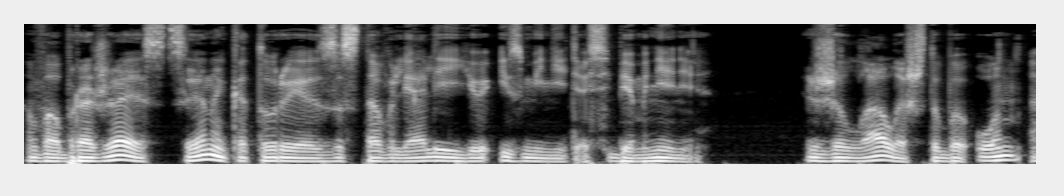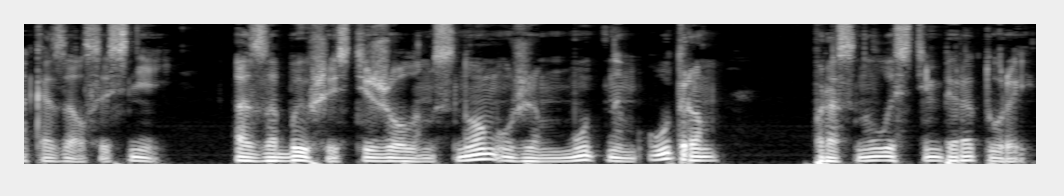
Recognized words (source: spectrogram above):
воображая сцены, которые заставляли ее изменить о себе мнение. Желала, чтобы он оказался с ней, а забывшись тяжелым сном уже мутным утром, проснулась с температурой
